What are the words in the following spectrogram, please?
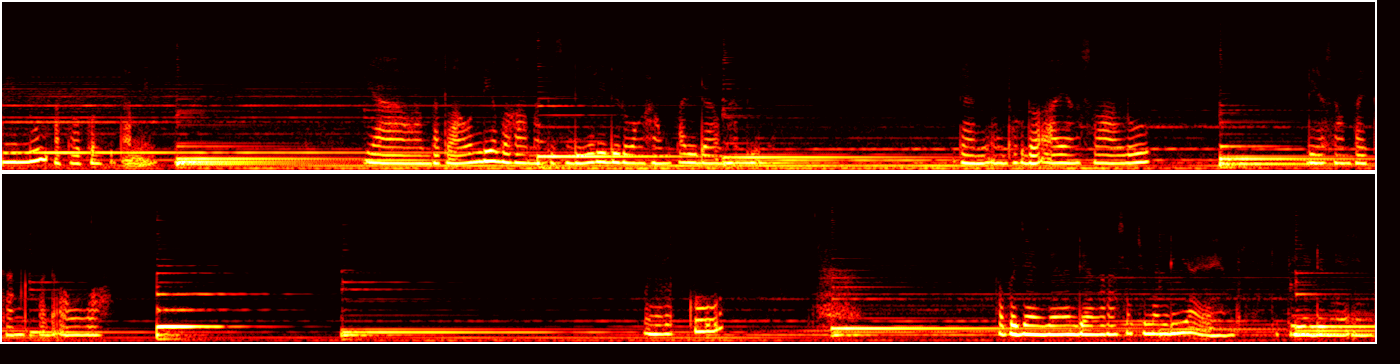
minum, ataupun vitamin. Ya, lambat laun dia bakal mati sendiri di ruang hampa di dalam hatinya dan untuk doa yang selalu dia sampaikan kepada Allah. Menurutku, apa jangan-jangan dia ngerasa cuma dia ya yang tersakiti di dunia ini?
